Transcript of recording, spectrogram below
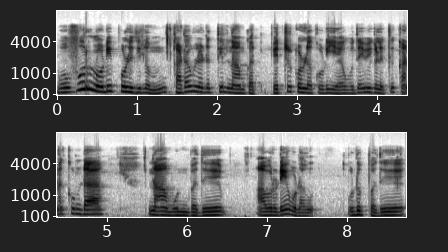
ஒவ்வொரு நொடி பொழுதிலும் கடவுளிடத்தில் நாம் கற் பெற்றுக்கொள்ளக்கூடிய உதவிகளுக்கு கணக்குண்டா? நாம் உண்பது அவருடைய உணவு உடுப்பது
